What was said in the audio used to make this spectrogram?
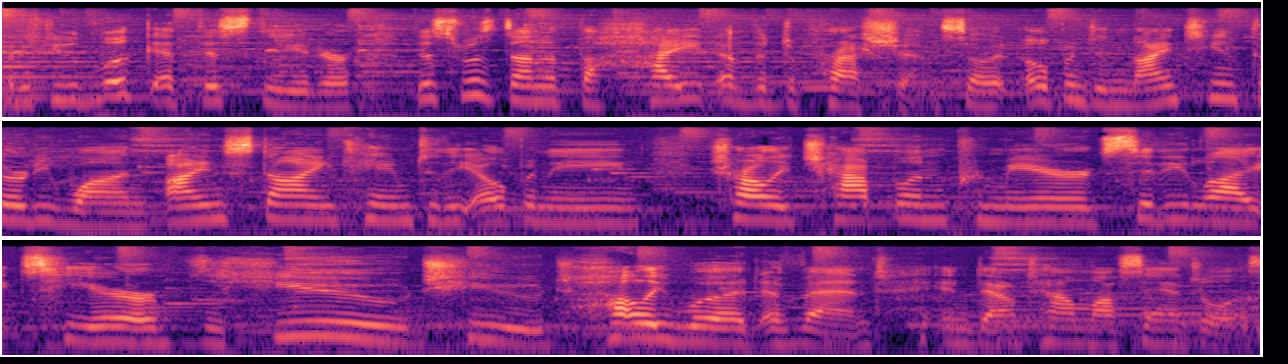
But if you look at this theater, this was done at the height of the Depression. So it opened in 1931. Einstein came to the opening. Charlie Chaplin premiered City Lights here. It was a huge, huge Hollywood event in downtown Los Angeles.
